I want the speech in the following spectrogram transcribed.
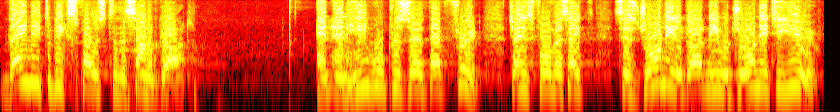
they need to be exposed to the Son of God. And, and he will preserve that fruit. James 4 verse 8 says, draw near to God and he will draw near to you.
